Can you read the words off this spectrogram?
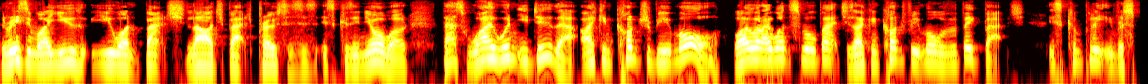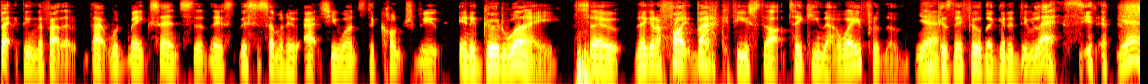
the reason why you you want batch large batch processes is because in your world, that's why wouldn't you do that? I can contribute more. Why would I want small batches? I can contribute more with a big batch. It's completely respecting the fact that that would make sense that this this is someone who actually wants to contribute in a good way. So they're going to fight back if you start taking that away from them Yeah. because they feel they're going to do less. You know? Yeah,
